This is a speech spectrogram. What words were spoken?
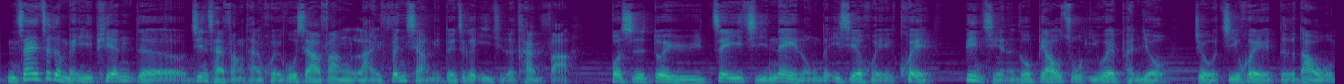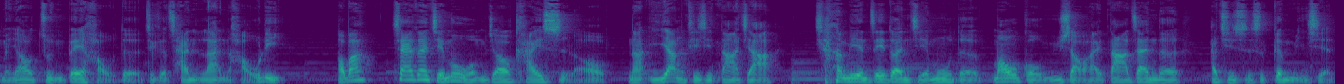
你在这个每一篇的精彩访谈回顾下方来分享你对这个议题的看法，或是对于这一集内容的一些回馈，并且能够标注一位朋友，就有机会得到我们要准备好的这个灿烂好礼，好吧？下一段节目我们就要开始了哦。那一样提醒大家，下面这段节目的猫狗与小孩大战呢，它其实是更明显。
